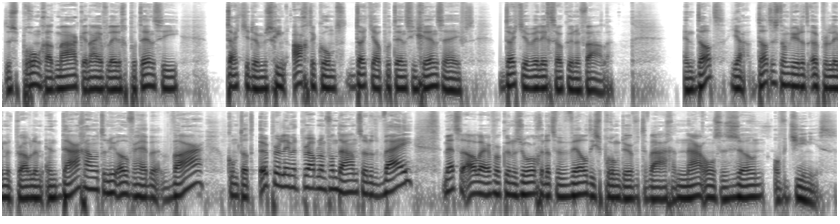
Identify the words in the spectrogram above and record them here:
de sprong gaat maken naar je volledige potentie, dat je er misschien achter komt dat jouw potentie grenzen heeft. Dat je wellicht zou kunnen falen. En dat, ja, dat is dan weer dat upper limit problem. En daar gaan we het er nu over hebben. Waar komt dat upper limit problem vandaan? Zodat wij met z'n allen ervoor kunnen zorgen dat we wel die sprong durven te wagen naar onze zone of genius.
